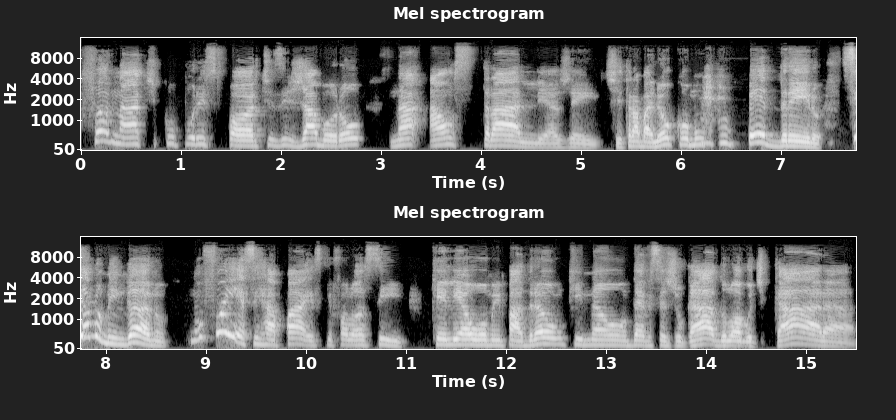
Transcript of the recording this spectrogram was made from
Fanático por esportes e já morou na Austrália, gente. Trabalhou como um pedreiro. Se eu não me engano, não foi esse rapaz que falou assim que ele é o homem padrão, que não deve ser julgado logo de cara?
